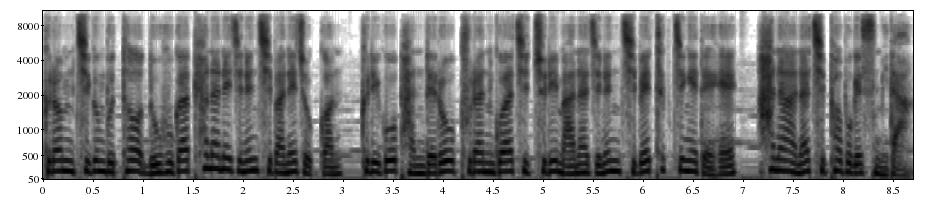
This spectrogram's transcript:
그럼 지금부터 노후가 편안해지는 집안의 조건, 그리고 반대로 불안과 지출이 많아지는 집의 특징에 대해 하나하나 짚어보겠습니다.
